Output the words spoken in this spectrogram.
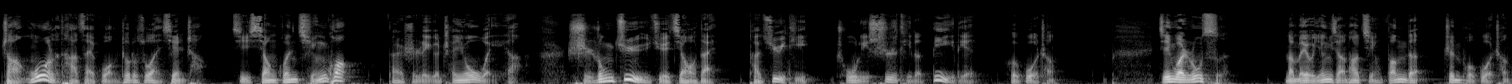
掌握了他在广州的作案现场及相关情况，但是这个陈有伟啊，始终拒绝交代他具体处理尸体的地点和过程。尽管如此，那没有影响到警方的侦破过程。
